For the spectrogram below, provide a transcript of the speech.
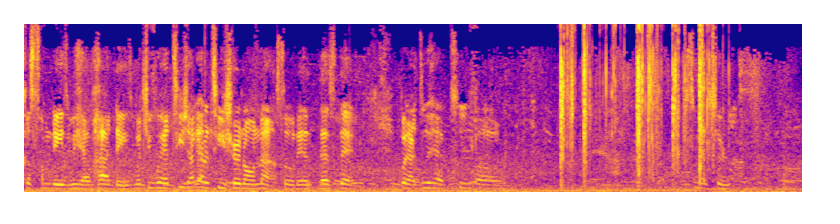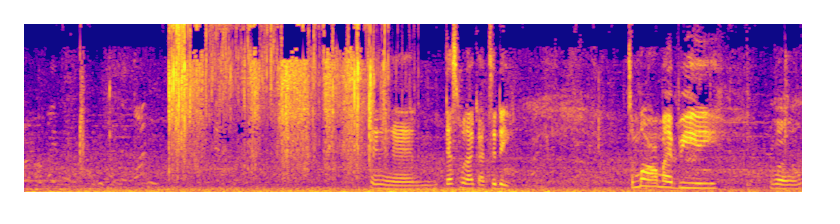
Cause some days we have hot days. But you wear a t-shirt. I got a t-shirt on now, so that that's that. But I do have two uh, sweatshirts. And that's what I got today. Tomorrow might be, well,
